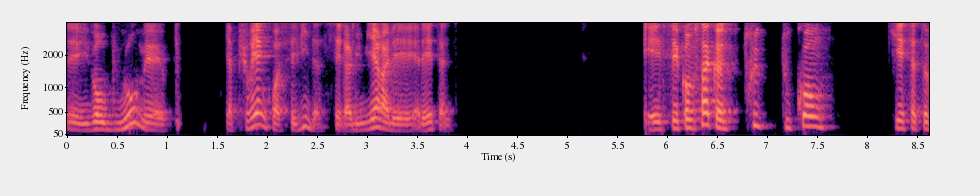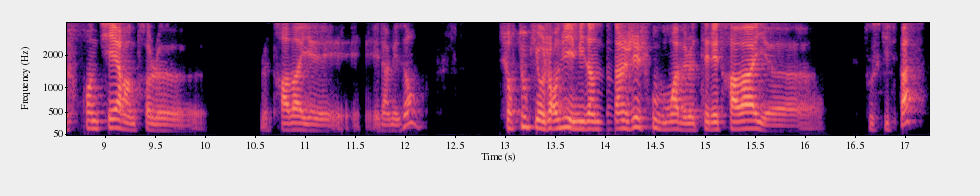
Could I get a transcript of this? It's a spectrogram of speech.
Ils vont au boulot, mais il n'y a plus rien, quoi. C'est vide. C'est la lumière, elle est, elle est éteinte. Et c'est comme ça qu'un truc tout con, qui est cette frontière entre le, travail et, la maison, surtout qui aujourd'hui est mise en danger, je trouve, moi, avec le télétravail, euh, tout ce qui se passe,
